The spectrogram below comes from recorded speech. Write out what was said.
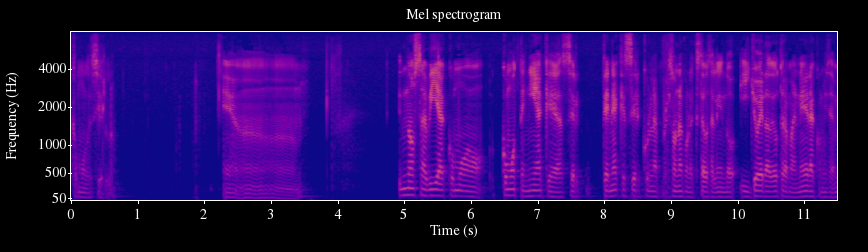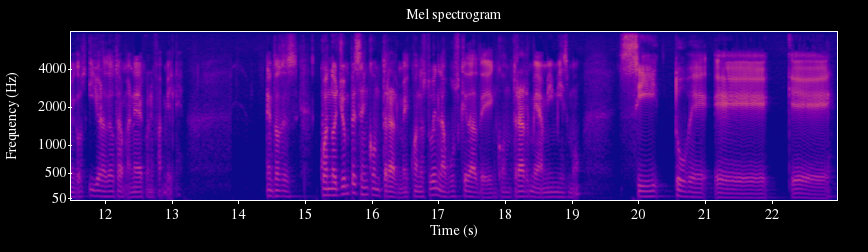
¿cómo decirlo? No sabía cómo, cómo tenía que hacer, tenía que ser con la persona con la que estaba saliendo y yo era de otra manera con mis amigos y yo era de otra manera con mi familia. Entonces, cuando yo empecé a encontrarme, cuando estuve en la búsqueda de encontrarme a mí mismo, sí tuve eh, que...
